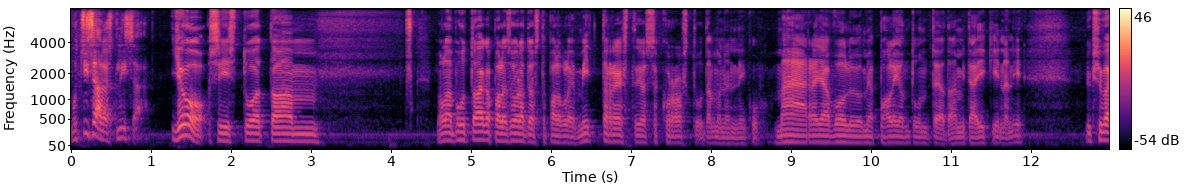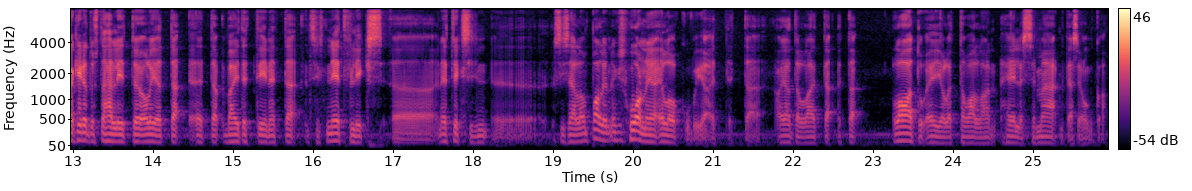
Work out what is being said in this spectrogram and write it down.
Mutta sisällöstä lisää. Joo, siis tuota, me ollaan puhuttu aika paljon suoratoistopalvelujen mittareista, jossa korostuu tämmöinen niin kuin määrä ja volyymi ja paljon tunteja tai mitä ikinä, niin Yksi hyvä kirjoitus tähän liittyen oli, että, että väitettiin, että siis Netflix, äh, Netflixin äh, sisällä on paljon huonoja elokuvia, että, että ajatellaan, että, että laatu ei ole tavallaan heille se määrä, mitä se onkaan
